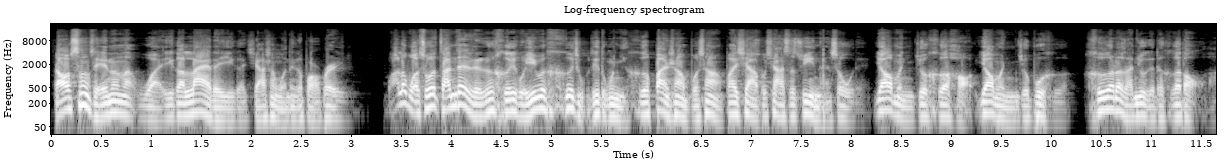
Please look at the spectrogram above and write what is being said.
然后剩谁呢？呢，我一个赖的一个，加上我那个宝贝儿。完了，我说咱在这个喝一回，因为喝酒这东西，你喝半上不上，半下不下是最难受的。要么你就喝好，要么你就不喝。喝了咱就给他喝倒了。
